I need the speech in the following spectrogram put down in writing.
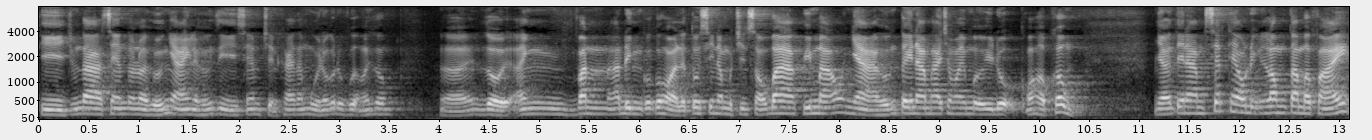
Thì chúng ta xem xem là hướng nhà anh là hướng gì xem triển khai tháng Mùi nó có được vượng hay không. Đấy, rồi anh Văn A Đinh có câu hỏi là tôi sinh năm 1963 Quý Mão nhà hướng Tây Nam 220 độ có hợp không? Nhà hướng Tây Nam xét theo định Long Tam Hợp Phái.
